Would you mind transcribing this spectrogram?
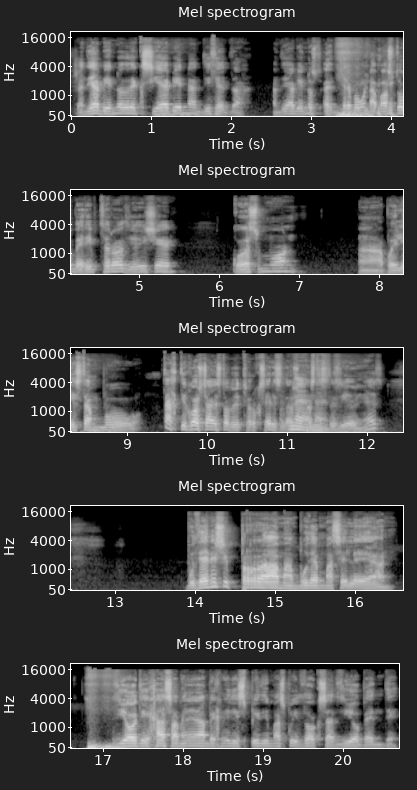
και αντί να πιένω δεξιά, πιένω αντίθετα. Αντί να πιένω, ε, τρέπομαι να πάω στο περίπτερο, διότι είχε κόσμο α, από ελίστα που τακτικός ήταν στο περίπτερο, ξέρεις, να Ναι, είμαστε ναι. στις γειτονιές. Που δεν έχει πράγμα που δεν μας ελέαν. Διότι χάσαμε ένα παιχνίδι σπίτι μας που η δόξα 2-5.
